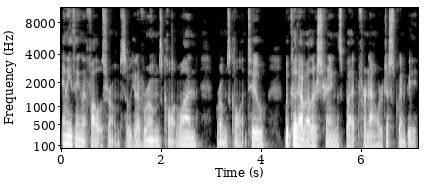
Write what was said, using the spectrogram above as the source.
anything that follows rooms. So we could have rooms colon one, rooms colon two. We could have other strings, but for now we're just going to be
